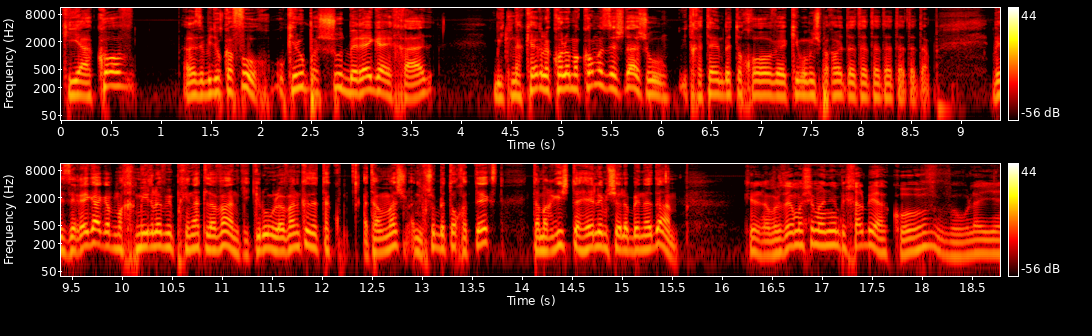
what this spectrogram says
כי יעקב, הרי זה בדיוק הפוך, הוא כאילו פשוט ברגע אחד מתנכר לכל המקום הזה, שאתה יודע, שהוא התחתן בתוכו והקימו משפחה וטה טה טה טה טה טה טה. וזה רגע אגב מחמיר לב מבחינת לבן, כי כאילו לבן כזה, אתה, אתה ממש, אני חושב בתוך הטקסט, אתה מרגיש את ההלם של הבן אדם. כן, אבל זה מה שמעניין בכלל ביעקב, ואולי אה,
